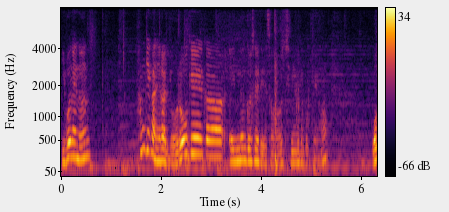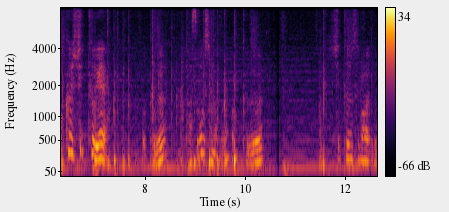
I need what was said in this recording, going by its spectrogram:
이번에는 한 개가 아니라 여러 개가 있는 것에 대해서 진행을 해볼게요. 워크시트에 워크 다 써보겠습니다. 워크 시트 쓰면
